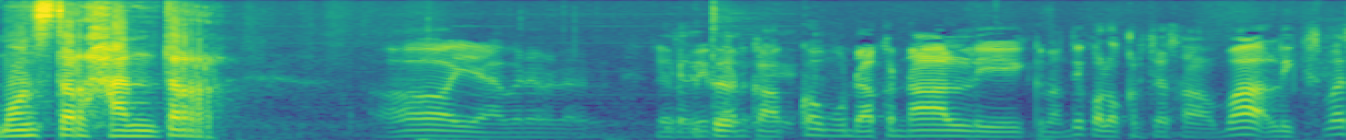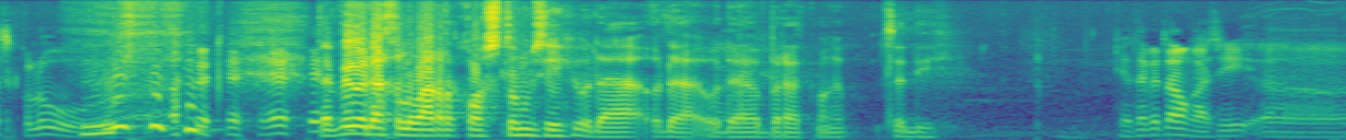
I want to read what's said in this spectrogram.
Monster Hunter. Oh iya benar-benar. Ya tapi kan Capcom udah kenal League. Nanti kalau kerja sama League Smash keluar. Tapi udah keluar kostum sih, udah udah udah berat banget, sedih. ya tapi tahu nggak sih eh,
